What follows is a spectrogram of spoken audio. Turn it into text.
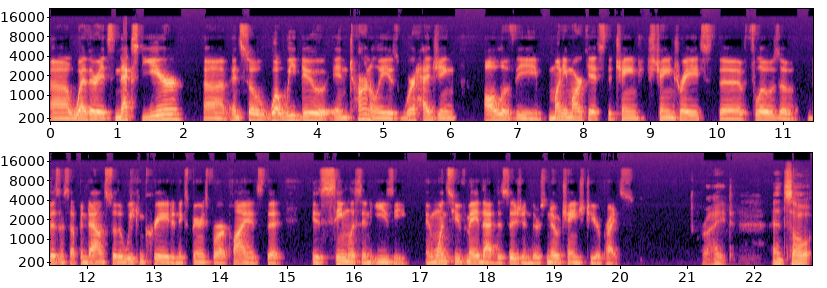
uh, whether it's next year. Uh, and so, what we do internally is we're hedging all of the money markets, the change exchange rates, the flows of business up and down so that we can create an experience for our clients that is seamless and easy. And once you've made that decision, there's no change to your price. Right. And so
